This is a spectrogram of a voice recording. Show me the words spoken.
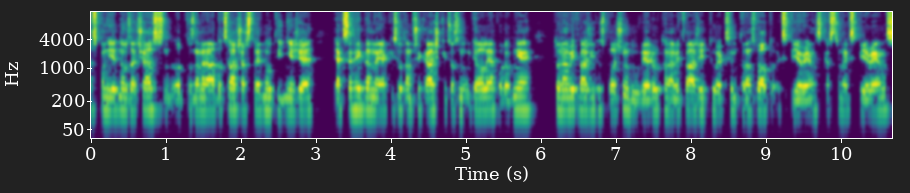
aspoň jednou za čas, to znamená docela často jednou týdně, že jak se hejbeme, jaký jsou tam překážky, co jsme udělali a podobně, to nám vytváří tu společnou důvěru, to nám vytváří tu, jak jsem to nazval, tu experience, customer experience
